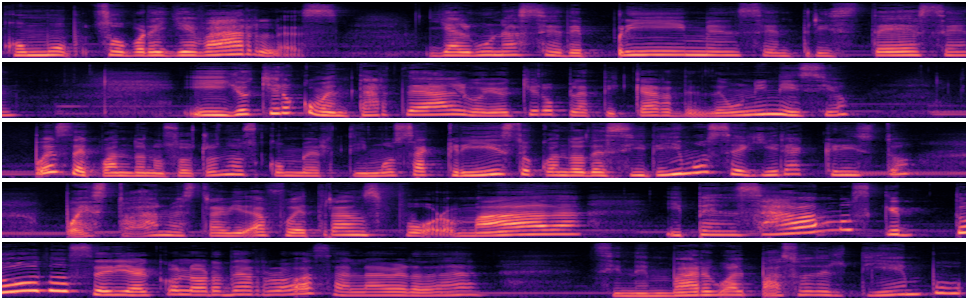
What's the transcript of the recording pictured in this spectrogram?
cómo sobrellevarlas. Y algunas se deprimen, se entristecen. Y yo quiero comentarte algo, yo quiero platicar desde un inicio pues de cuando nosotros nos convertimos a Cristo, cuando decidimos seguir a Cristo, pues toda nuestra vida fue transformada y pensábamos que todo sería color de rosa, la verdad. Sin embargo, al paso del tiempo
